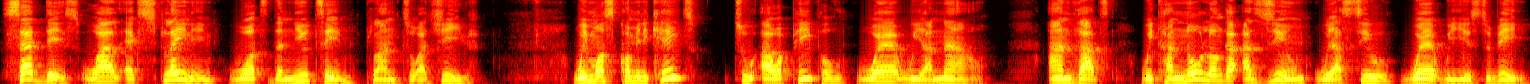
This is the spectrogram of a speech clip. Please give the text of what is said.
said this while explaining what the new team planned to achieve. We must communicate to our people where we are now and that we can no longer assume we are still where we used to be.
